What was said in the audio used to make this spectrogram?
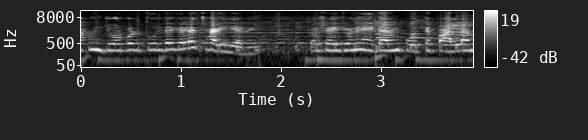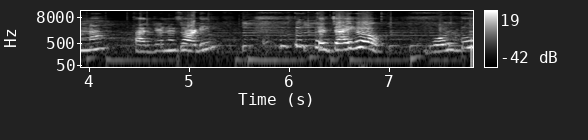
এখন জোর করে তুলতে গেলে ছাড়িয়ে যাবে। তো সেই জন্য এটা আমি করতে পারলাম না তার জন্য সরি তো যাই হোক বল্টু?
